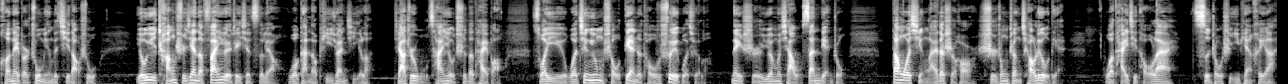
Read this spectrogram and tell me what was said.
和那本著名的祈祷书。由于长时间的翻阅这些资料，我感到疲倦极了，加之午餐又吃得太饱，所以我竟用手垫着头睡过去了。那时约莫下午三点钟，当我醒来的时候，时钟正敲六点。我抬起头来，四周是一片黑暗。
